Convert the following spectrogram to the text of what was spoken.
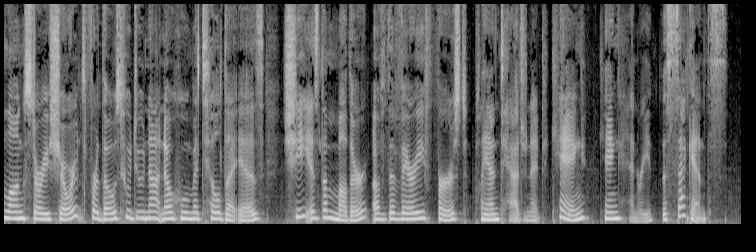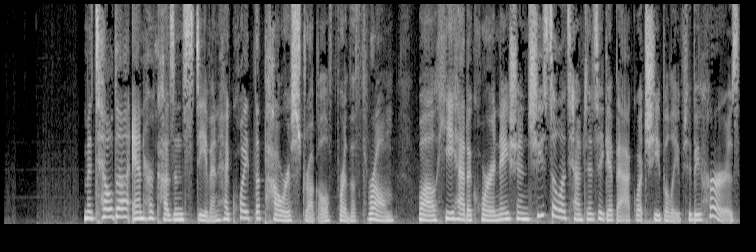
Long story short, for those who do not know who Matilda is, she is the mother of the very first Plantagenet king, King Henry II. Matilda and her cousin Stephen had quite the power struggle for the throne, while he had a coronation, she still attempted to get back what she believed to be hers.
